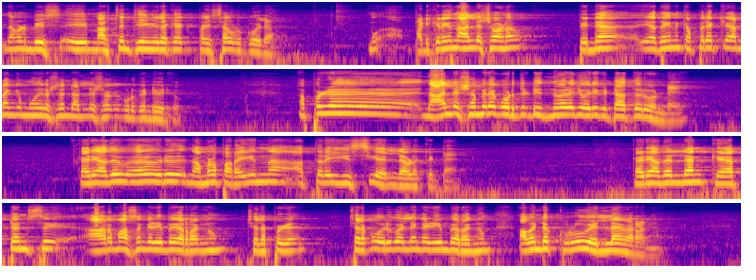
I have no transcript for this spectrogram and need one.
നമ്മുടെ ബിസ് ഈ മർച്ചന്റ് ടീമിലൊക്കെ പൈസ കൊടുക്കൂല. പഠിക്കണമെങ്കിൽ നാല് ലക്ഷമാണ്. പിന്നെ ഏതെങ്കിലും കപ്പലൊക്കെ ആണെങ്കിൽ മൂന്ന് ലക്ഷം രണ്ട് ലക്ഷമൊക്കെ കൊടുക്കേണ്ടി വരും. അപ്പോൾ നാല് ലക്ഷം വരെ കൊടുത്തിട്ട് ഇന്ന് വരെ ജോലി കിട്ടാത്തവരുമുണ്ട് കാര്യം അത് ഒരു നമ്മൾ പറയുന്ന അത്ര ഈസി അല്ല അവിടെ കിട്ടാൻ. കാര്യം അതെല്ലാം ക്യാപ്റ്റൻസ് ആറുമാസം കഴിയുമ്പോൾ ഇറങ്ങും ചിലപ്പോൾ. ചിലപ്പോൾ ഒരു കൊല്ലം കഴിയുമ്പോൾ ഇറങ്ങും. അവന്റെ ക്രൂ എല്ലാം ഇറങ്ങും.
